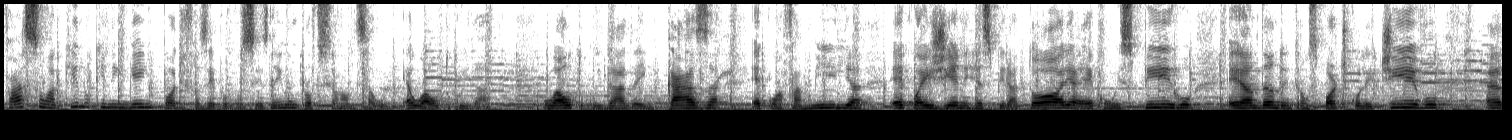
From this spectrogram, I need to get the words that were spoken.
Façam aquilo que ninguém pode fazer por vocês, nenhum profissional de saúde, é o autocuidado. O autocuidado é em casa, é com a família, é com a higiene respiratória, é com o espirro, é andando em transporte coletivo. É,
